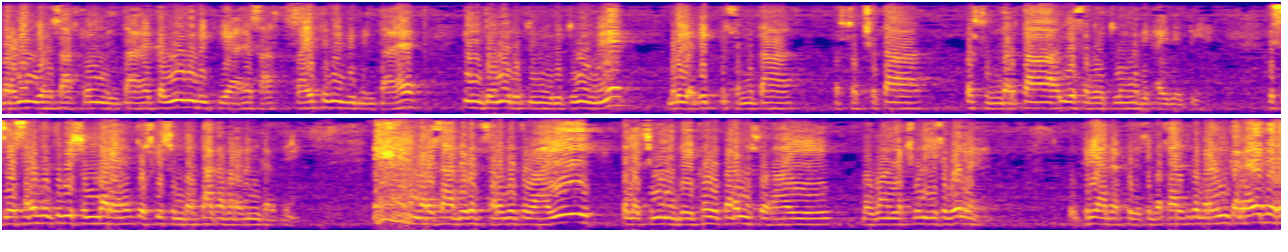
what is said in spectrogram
वर्णन जो है शास्त्रों में मिलता है, कवियों ने भी किया है साहित्य में भी मिलता है। इन दोनों ऋतुओं में बड़ी अधिक प्रसन्नता और स्वच्छता और सुंदरता ये सब ऋतुओं में दिखाई देती है। इसलिए शरद ऋतु भी सुंदर है तो उसकी सुंदरता का वर्णन करते हैं। वर्षा विगत शरद ऋतु आई तो लक्ष्मी ने देखो परम सुहाई। भगवान लक्ष्मण जी से बोल रहे हैं तो फिर याद रखते जैसे वर्षा ऋतु का वर्णन कर रहे थे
